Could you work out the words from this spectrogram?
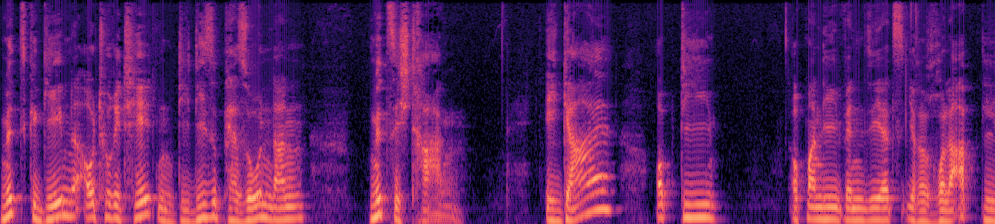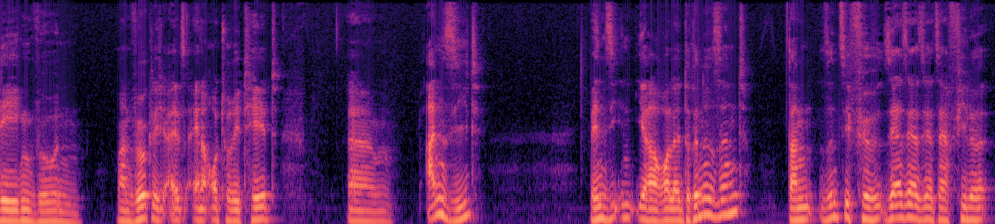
mitgegebene Autoritäten, die diese Personen dann mit sich tragen egal ob die, ob man die, wenn sie jetzt ihre Rolle ablegen würden, man wirklich als eine Autorität ähm, ansieht, wenn sie in ihrer Rolle drinne sind, dann sind sie für sehr, sehr, sehr, sehr viele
